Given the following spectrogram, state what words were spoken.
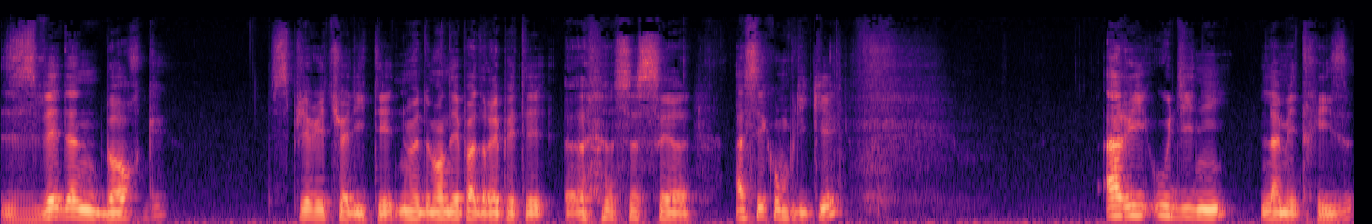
Swedenborg, spiritualité. Ne me demandez pas de répéter, euh, ce serait assez compliqué. Harry Houdini, la maîtrise.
